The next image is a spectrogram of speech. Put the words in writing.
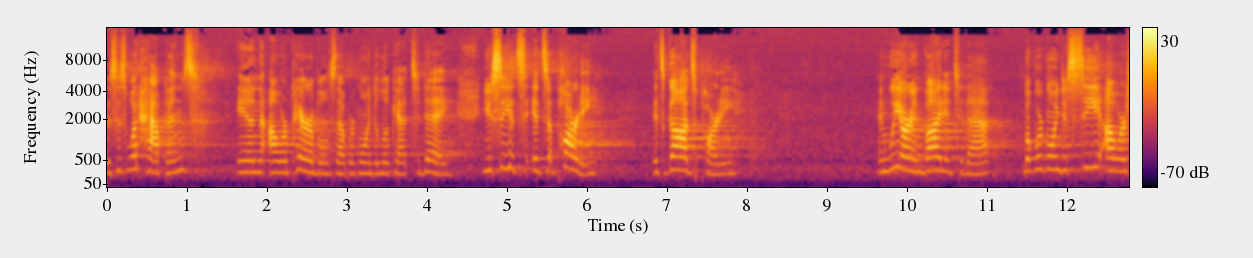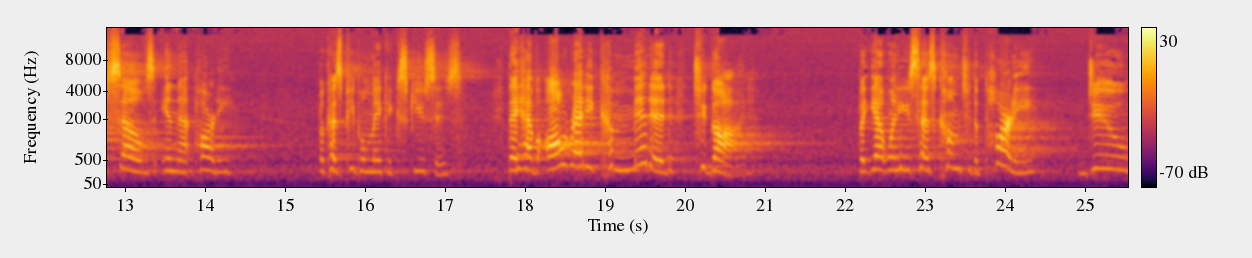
This is what happens in our parables that we're going to look at today. You see, it's, it's a party, it's God's party. And we are invited to that, but we're going to see ourselves in that party because people make excuses. They have already committed to God. But yet, when He says, Come to the party, do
